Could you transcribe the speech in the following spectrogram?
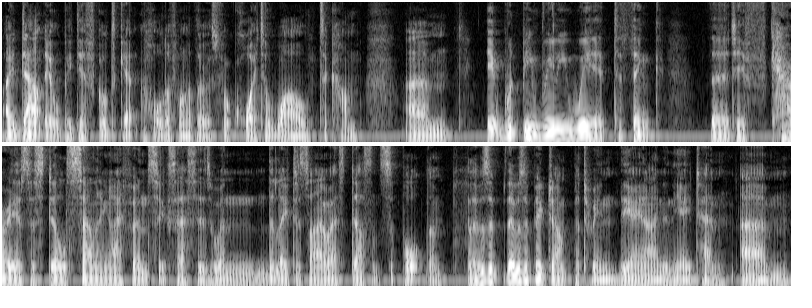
I doubt it will be difficult to get a hold of one of those for quite a while to come. Um, it would be really weird to think that if carriers are still selling iPhone 6s when the latest iOS doesn't support them, there was a there was a big jump between the A9 and the A10, um,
